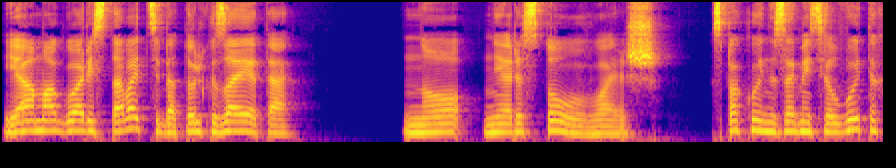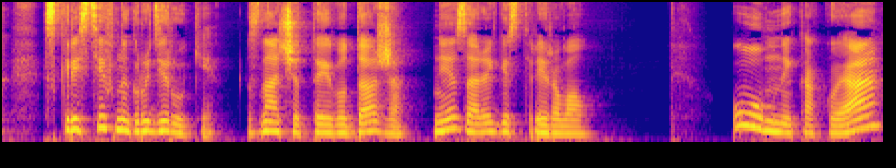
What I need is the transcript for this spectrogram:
Я могу арестовать тебя только за это». «Но не арестовываешь», – спокойно заметил Войтах, скрестив на груди руки. «Значит, ты его даже не зарегистрировал». «Умный какой, а?»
